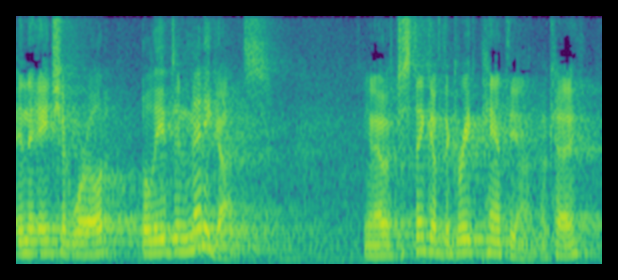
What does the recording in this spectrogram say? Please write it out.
in the ancient world believed in many gods you know just think of the greek pantheon okay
